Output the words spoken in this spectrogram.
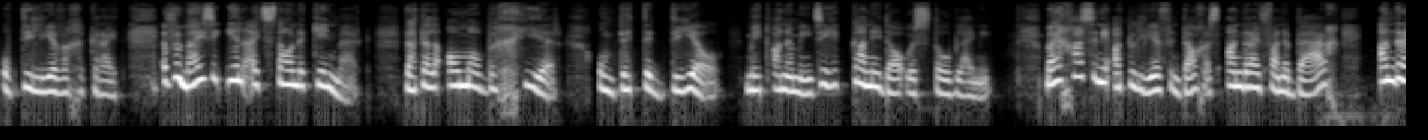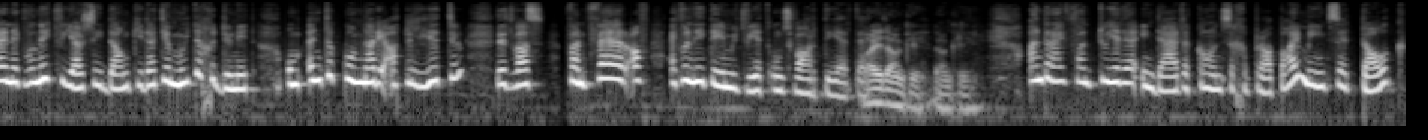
op die lewe gekry het. En vir my is dit een uitstaande kenmerk dat hulle almal begeer om dit te deel met ander mense. Jy kan nie daaroor stil bly nie. My gas in die ateljee vandag is Andrei van der Berg. Andrei, ek wil net vir jou sê dankie dat jy moeite gedoen het om in te kom na die ateljee toe. Dit was van ver af. Ek wil net hê jy moet weet ons waardeer dit. Baie dankie, dankie. Andrei van tweede en derde kansse gepraat. Baie mense dalk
